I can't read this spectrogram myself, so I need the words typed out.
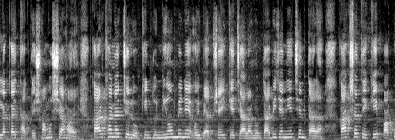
এলাকায় থাকতে সমস্যা হয়। কারখানা চলুক, কিন্তু নিয়ম মেনে ওই ব্যবসায়ীকে চালানোর দাবি জানিয়েছেন তারা। কাকসা থেকে পাপু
